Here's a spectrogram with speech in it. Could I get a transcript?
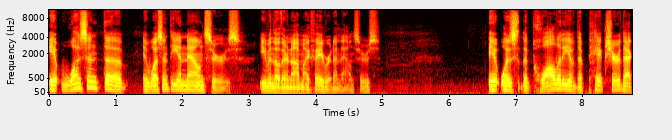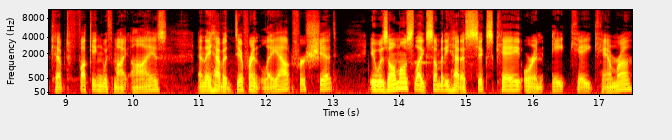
it wasn't the it wasn't the announcers even though they're not my favorite announcers it was the quality of the picture that kept fucking with my eyes and they have a different layout for shit it was almost like somebody had a 6k or an 8k camera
